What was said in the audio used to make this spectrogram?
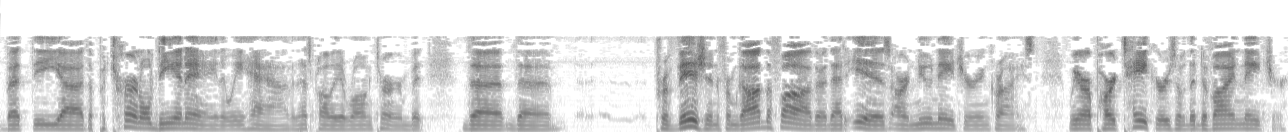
But the uh, the paternal DNA that we have, and that's probably a wrong term, but the the provision from God the Father that is our new nature in Christ. We are partakers of the divine nature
